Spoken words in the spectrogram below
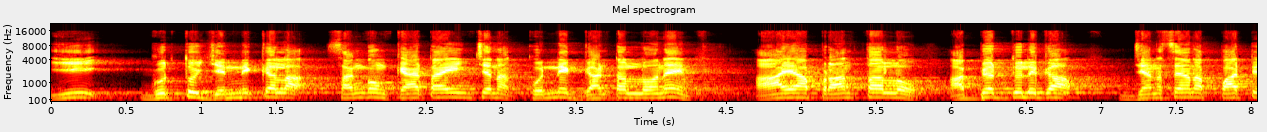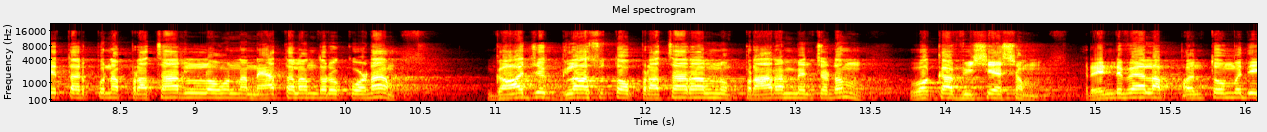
ఈ గుర్తు ఎన్నికల సంఘం కేటాయించిన కొన్ని గంటల్లోనే ఆయా ప్రాంతాల్లో అభ్యర్థులుగా జనసేన పార్టీ తరపున ప్రచారంలో ఉన్న నేతలందరూ కూడా గాజు గ్లాసుతో ప్రచారాలను ప్రారంభించడం ఒక విశేషం. రెండు వేల పంతొమ్మిది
